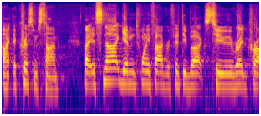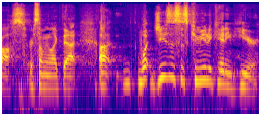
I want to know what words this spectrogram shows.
uh, at Christmas time. Right? It's not giving 25 or 50 bucks to the Red Cross or something like that. Uh, what Jesus is communicating here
